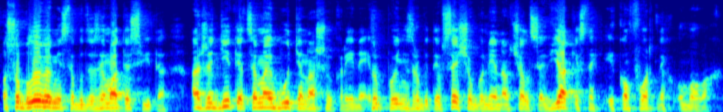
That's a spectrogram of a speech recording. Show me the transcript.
особливе місце буде займати освіта. Адже діти це майбутнє нашої країни. і повинні зробити все, щоб вони навчалися в якісних і комфортних умовах.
